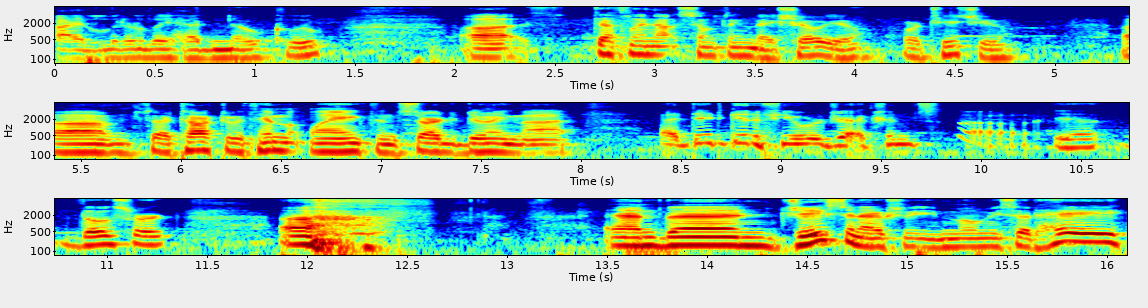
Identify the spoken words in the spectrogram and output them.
I literally had no clue. Uh, it's definitely not something they show you or teach you. Um, so I talked with him at length and started doing that. I did get a few rejections. Uh, yeah, those hurt. Uh, and then Jason actually emailed me said, "Hey,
